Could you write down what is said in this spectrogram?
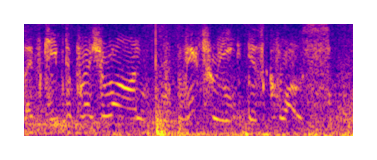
Let's keep the pressure on. Victory is close.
